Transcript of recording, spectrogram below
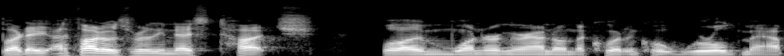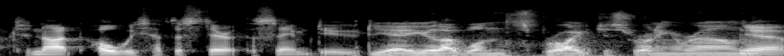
but I, I thought it was a really nice touch while I'm wandering around on the quote unquote world map to not always have to stare at the same dude. Yeah, you're that one sprite just running around. Yeah.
